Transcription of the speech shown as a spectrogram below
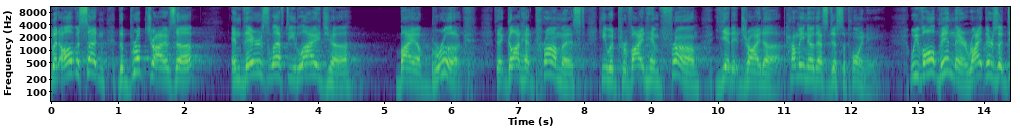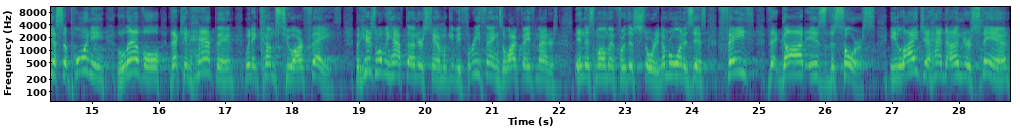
but all of a sudden the brook drives up, and there's left Elijah by a brook that God had promised he would provide him from, yet it dried up. How many know that's disappointing? We've all been there, right? There's a disappointing level that can happen when it comes to our faith. But here's what we have to understand. I'm to give you three things of why faith matters in this moment for this story. Number one is this faith that God is the source. Elijah had to understand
